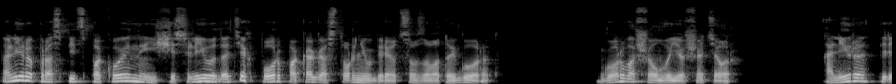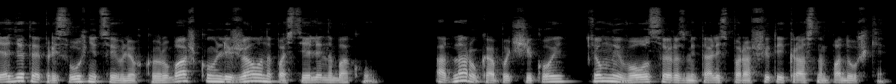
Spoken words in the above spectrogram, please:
Алира проспит спокойно и счастливо до тех пор, пока Гастор не уберется в Золотой город. Гор вошел в ее шатер. Алира, переодетая прислужницей в легкую рубашку, лежала на постели на боку. Одна рука под щекой, темные волосы разметались по расшитой красном подушке.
